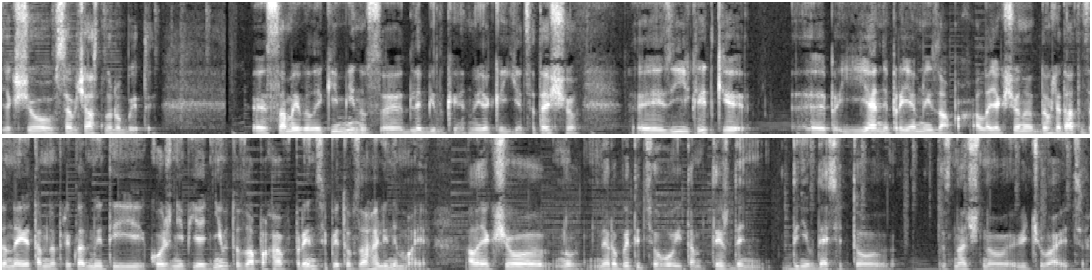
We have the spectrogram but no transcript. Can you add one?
якщо все вчасно робити. Е, Самий великий мінус для білки, ну який є, це те, що з її клітки є неприємний запах. Але якщо доглядати за нею, там, наприклад, мити її кожні 5 днів, то запаха в принципі то взагалі немає. Але якщо ну, не робити цього і там тиждень, днів 10, то значно відчувається.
